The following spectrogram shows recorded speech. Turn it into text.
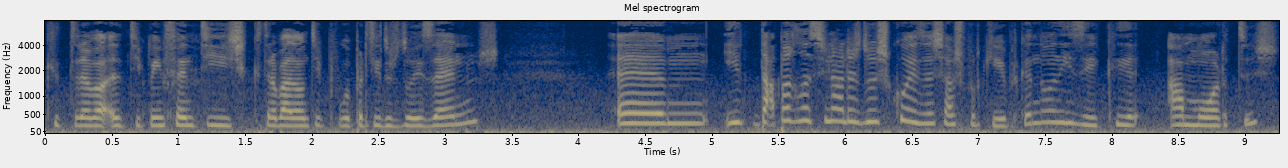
que traba tipo infantis que trabalham tipo a partir dos dois anos. Hum, e dá para relacionar as duas coisas, sabes porquê? Porque andam a dizer que há mortes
